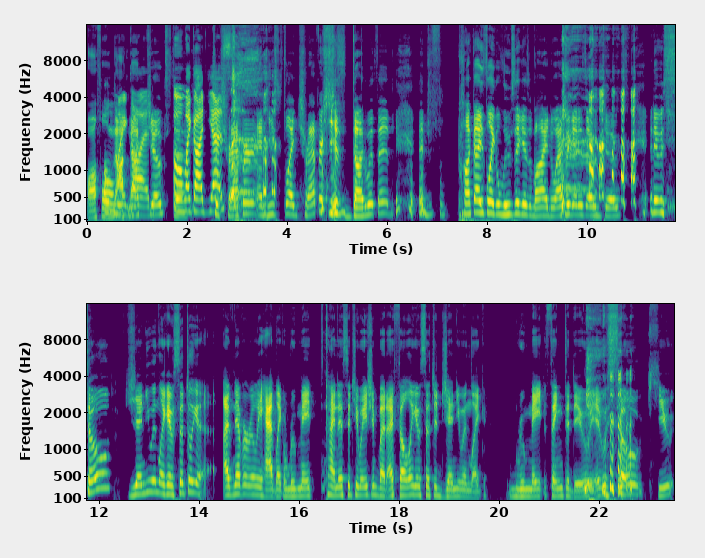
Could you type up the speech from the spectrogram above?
awful Oh knock knock jokes. To, oh my god, to! Trapper, and he's like, Trapper's just done with it, and F- Hawkeye's like losing his mind, laughing at his own jokes, and it was so genuine. Like it was such like a. I've never really had like a roommate kind of situation, but I felt like it was such a genuine like roommate thing to do. It was so cute.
